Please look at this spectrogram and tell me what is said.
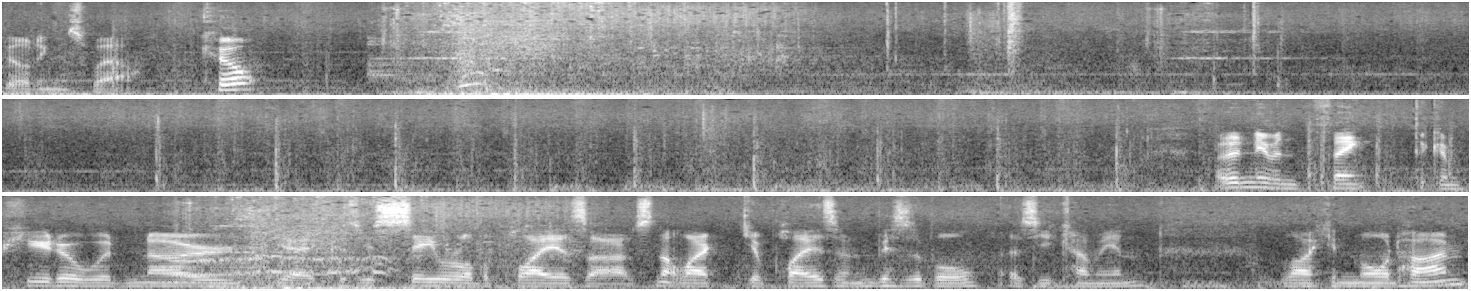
Building as well. Cool. I didn't even think the computer would know, yeah, because you see where all the players are. It's not like your players are invisible as you come in, like in Mordheim.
